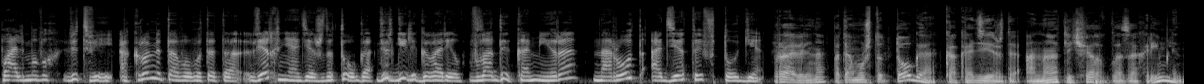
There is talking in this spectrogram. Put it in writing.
пальмовых ветвей. А кроме того, вот эта верхняя одежда тога, Вергилий говорил, владыка мира, народ, одетый в тоге. Правильно, потому что тога, как одежда, она отличала в глазах римлян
